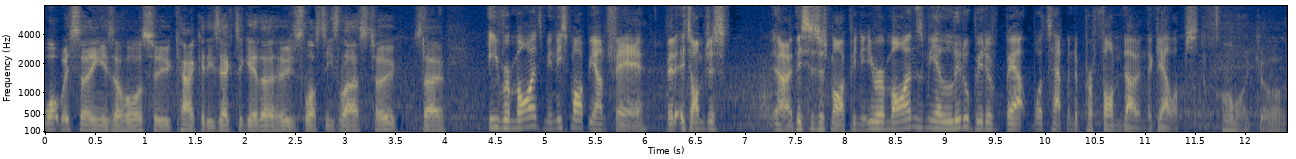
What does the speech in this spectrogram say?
what we're seeing is a horse who can't get his act together, who's lost his last two. So He reminds me, and this might be unfair, but it's, I'm just. You know, this is just my opinion. He reminds me a little bit about what's happened to Profondo in the Gallops. Oh my god!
